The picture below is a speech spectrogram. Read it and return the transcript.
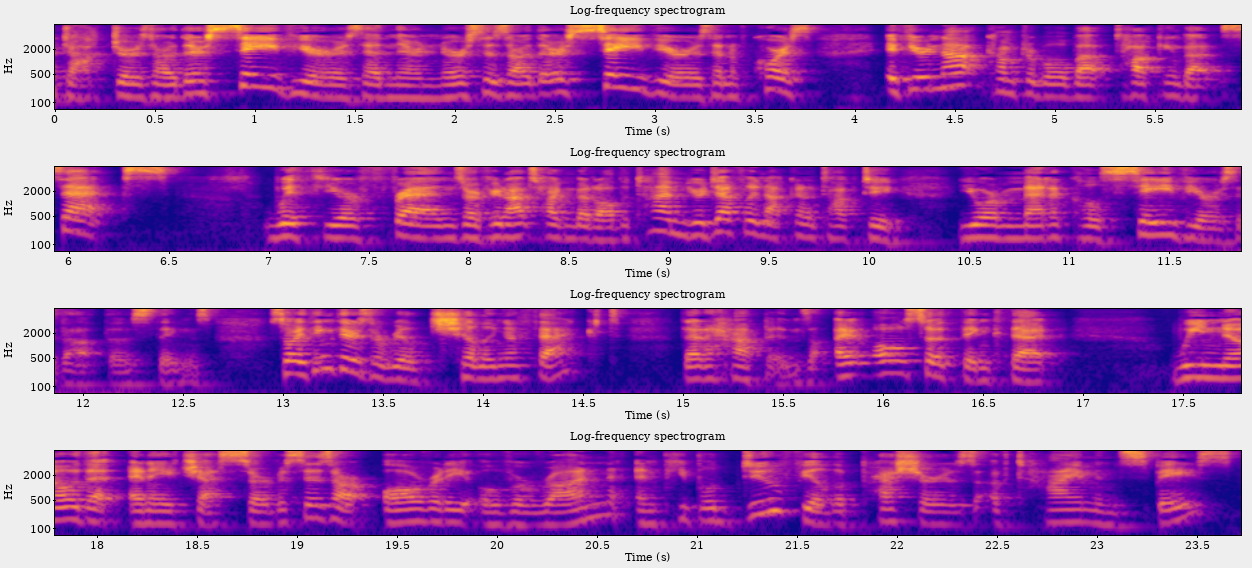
doctors are their saviors and their nurses are their saviors. And of course, if you're not comfortable about talking about sex with your friends, or if you're not talking about it all the time, you're definitely not going to talk to your medical saviors about those things. So I think there's a real chilling effect that happens. I also think that we know that NHS services are already overrun and people do feel the pressures of time and space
